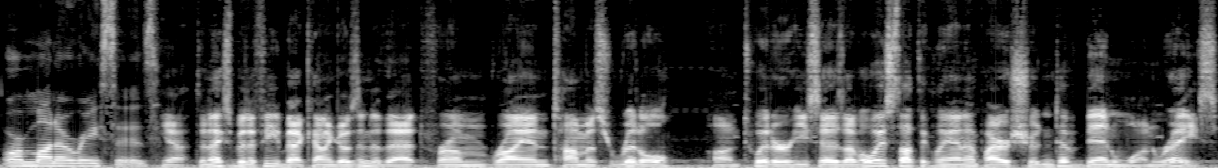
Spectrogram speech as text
or mono races? Yeah, the next bit of feedback kind of goes into that from Ryan Thomas Riddle on Twitter. He says, I've always thought the Klingon Empire shouldn't have been one race.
